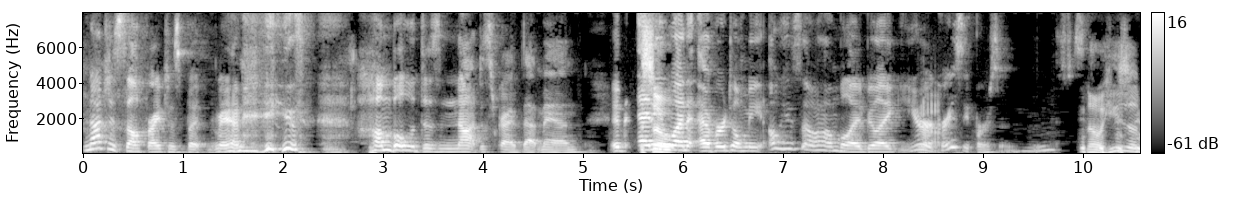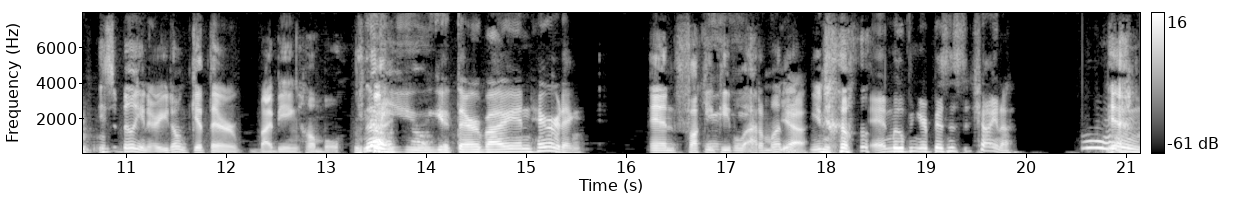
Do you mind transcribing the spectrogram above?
Not just self righteous, but man, he's humble does not describe that man. If So- anyone ever told me, "Oh, he's so humble," I'd be like, "You're a crazy person." No, he's a he's a billionaire. You don't get there by being humble no, No. you get there by inheriting. and fucking people out of money. Yeah. you know, and moving your business to China. Yeah.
